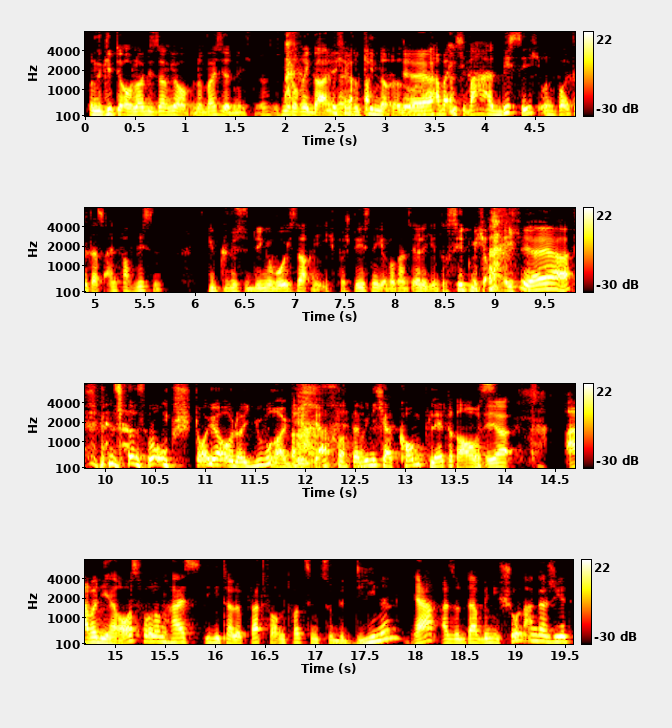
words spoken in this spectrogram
Und es gibt ja auch Leute, die sagen, ja, dann weiß ich ja nicht, ne? ist mir doch egal, ne? also Kinder oder so. Ja, ja. Ne? Aber ich war bissig und wollte das einfach wissen. Es gibt gewisse Dinge, wo ich sage, ich verstehe es nicht, aber ganz ehrlich, interessiert mich auch nicht. ja, ja. Wenn es da so um Steuer oder Jura geht, ja, da bin ich ja komplett raus. Ja. Aber die Herausforderung heißt, digitale Plattformen trotzdem zu bedienen. Ja, also da bin ich schon engagiert,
